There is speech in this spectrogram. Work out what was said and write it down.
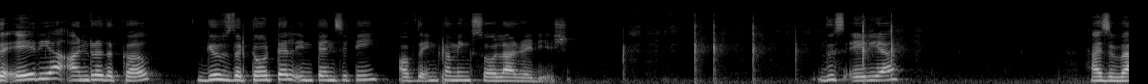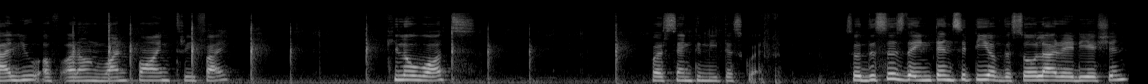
The area under the curve gives the total intensity of the incoming solar radiation this area has a value of around 1.35 kilowatts per centimeter square. So, this is the intensity of the solar radiation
